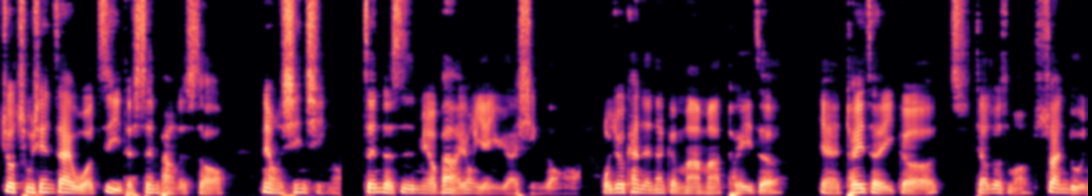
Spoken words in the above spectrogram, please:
就出现在我自己的身旁的时候，那种心情哦，真的是没有办法用言语来形容哦。我就看着那个妈妈推着，呃，推着一个叫做什么算轮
